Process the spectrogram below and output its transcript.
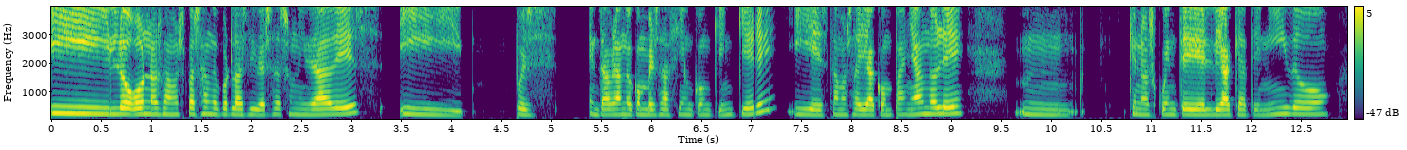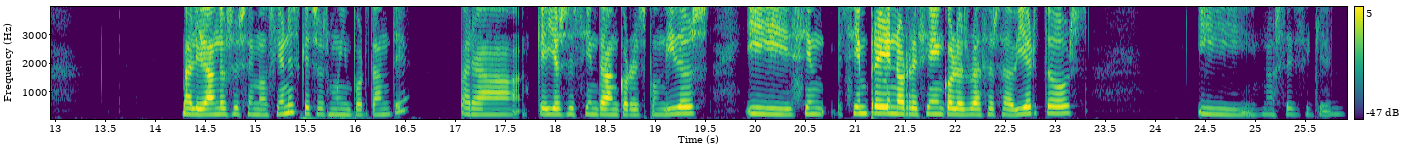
y luego nos vamos pasando por las diversas unidades y pues entablando conversación con quien quiere y estamos ahí acompañándole mm, que nos cuente el día que ha tenido, validando sus emociones, que eso es muy importante para que ellos se sientan correspondidos y siem- siempre nos reciben con los brazos abiertos y no sé si quieren.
